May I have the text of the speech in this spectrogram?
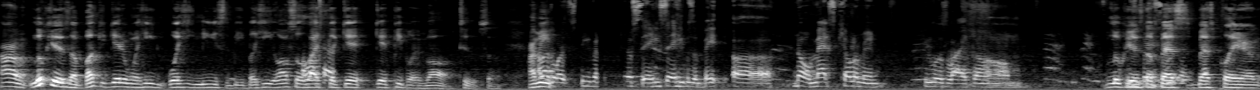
I don't know. Luka is a bucket getter when he when he needs to be, but he also I likes like to get get people involved too. So I I mean, like what Smith said. He said he was a ba- uh no Max Kellerman. He was like um he's is the best best player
